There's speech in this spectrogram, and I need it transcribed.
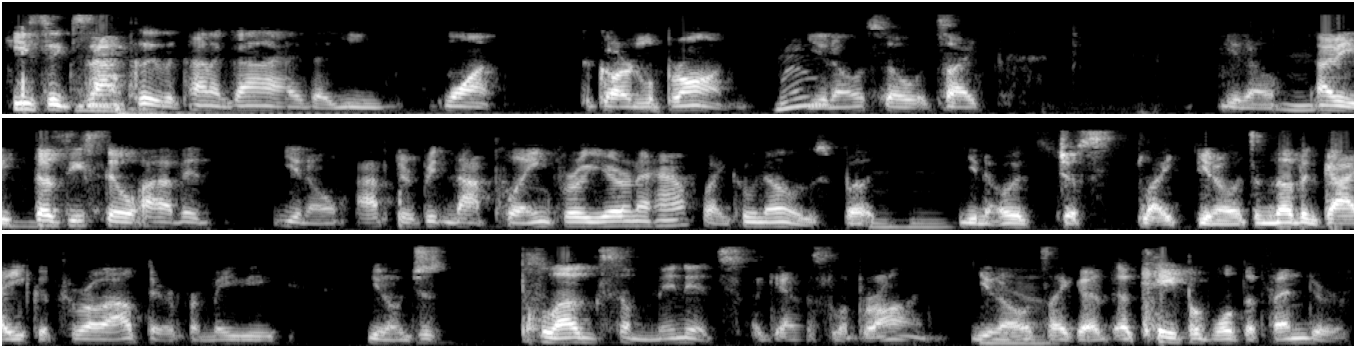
he's exactly the kind of guy that you want to guard LeBron. Well- you know, so it's like you know, I mean, does he still have it, you know, after not playing for a year and a half? Like who knows? But mm-hmm. you know, it's just like, you know, it's another guy you could throw out there for maybe, you know, just plug some minutes against LeBron. You know, Yeah. it's like a, a capable defender,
